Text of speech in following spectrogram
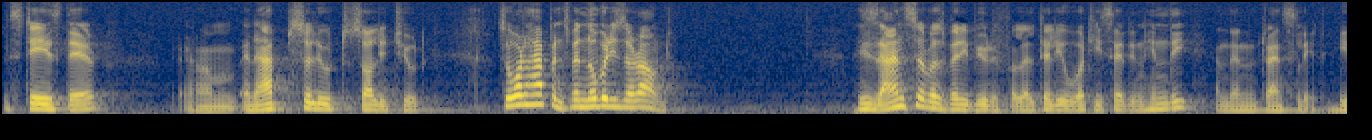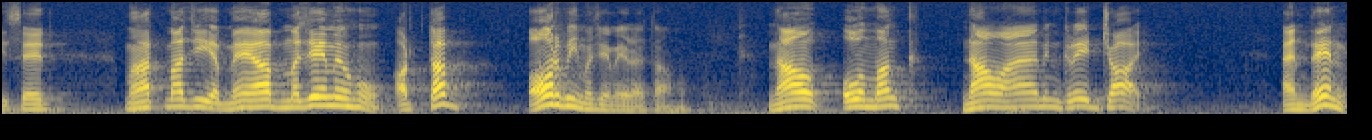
he stays there um, an absolute solitude. So, what happens when nobody's around? His answer was very beautiful. I'll tell you what he said in Hindi and then translate. He said, महात्मा जी अब मैं अब मजे में हूं और तब और भी मजे में रहता हूं नाउ ओ मंक नाउ आई एम इन ग्रेट जॉय एंड देन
